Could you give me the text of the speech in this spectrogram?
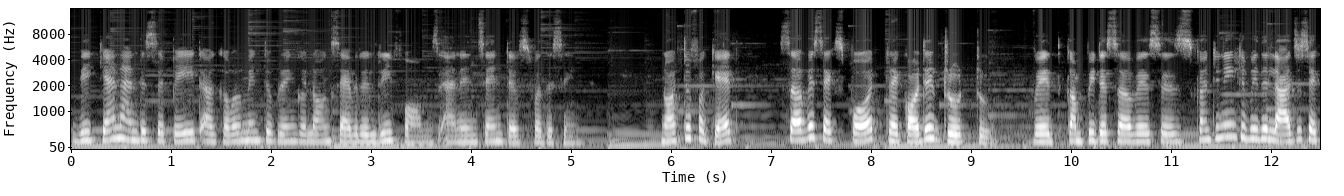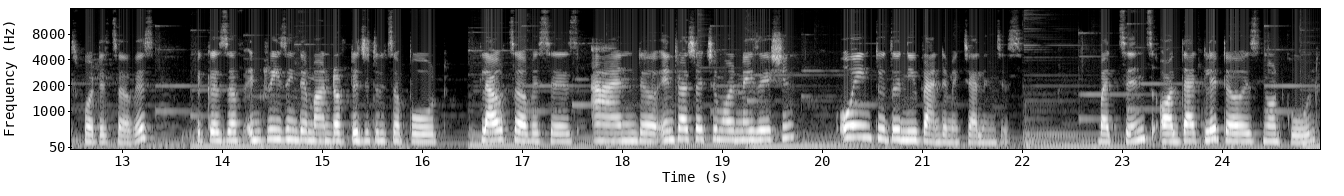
We can anticipate our government to bring along several reforms and incentives for the same. Not to forget, service export recorded growth too, with computer services continuing to be the largest exported service because of increasing demand of digital support, cloud services, and uh, infrastructure modernization owing to the new pandemic challenges. But since all that glitter is not gold,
